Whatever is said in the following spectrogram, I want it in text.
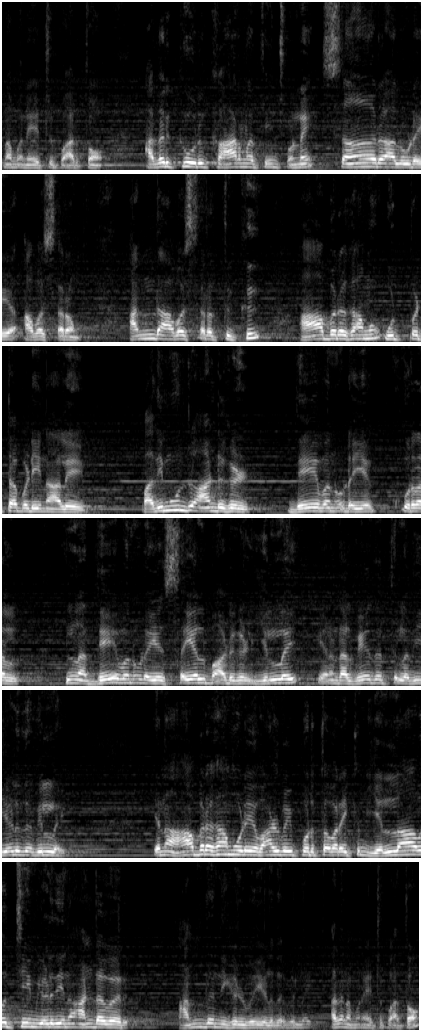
நம்ம நேற்று பார்த்தோம். அதற்கு ஒரு காரணத்தையும் சொன்னேன். சாராளுடைய அவசரம். அந்த அவசரத்துக்கு ஆபரகாமும் உட்பட்டபடினாலே பதிமூன்று ஆண்டுகள் தேவனுடைய குரல் இல்லைனா தேவனுடைய செயல்பாடுகள் இல்லை ஏனென்றால் வேதத்தில் அது எழுதவில்லை. ஏன்னா ஆபரகாமுடைய வாழ்வை பொறுத்த வரைக்கும் எல்லாவற்றையும் எழுதின ஆண்டவர் அந்த நிகழ்வை எழுதவில்லை. அதை நம்ம நேற்று பார்த்தோம்.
